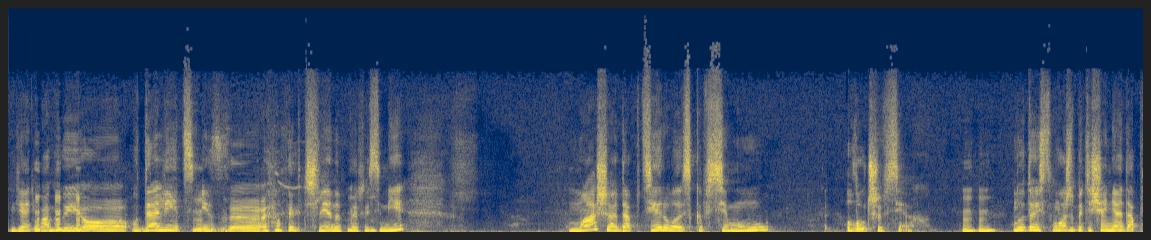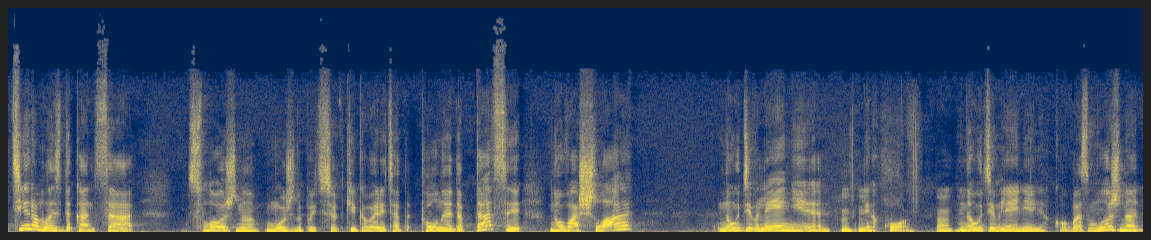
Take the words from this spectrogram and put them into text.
я не могу ее удалить из э, членов нашей семьи. Маша адаптировалась ко всему лучше всех. Ну, то есть, может быть, еще не адаптировалась до конца, сложно, может быть, все-таки говорить о полной адаптации, но вошла на удивление uh-huh. легко. Uh-huh. На удивление легко. Возможно,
